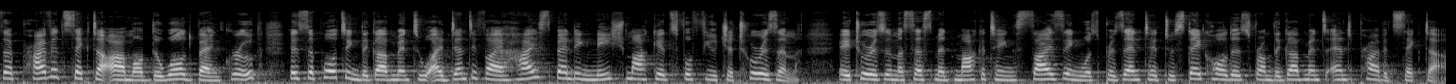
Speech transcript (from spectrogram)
the private sector arm of the World Bank Group, is supporting the government to identify high-spending niche markets for future tourism. A tourism assessment marketing sizing was presented to stakeholders from the government and private sector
